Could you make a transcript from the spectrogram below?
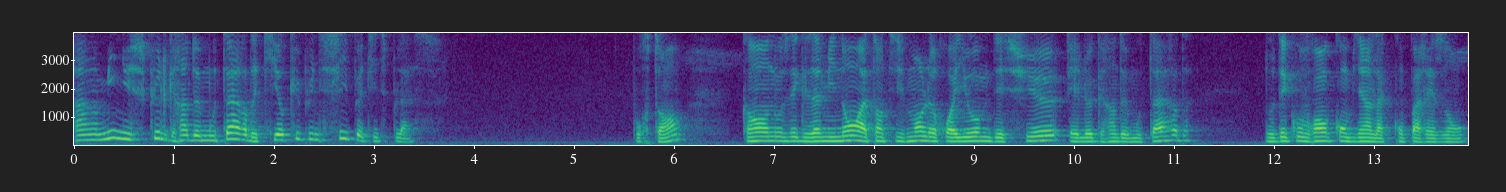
à un minuscule grain de moutarde qui occupe une si petite place. Pourtant, quand nous examinons attentivement le royaume des cieux et le grain de moutarde, nous découvrons combien la comparaison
